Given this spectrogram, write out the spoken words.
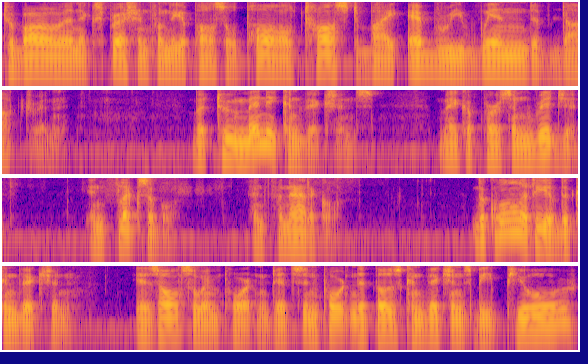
to borrow an expression from the Apostle Paul, tossed by every wind of doctrine. But too many convictions make a person rigid, inflexible, and fanatical. The quality of the conviction is also important. It's important that those convictions be pure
